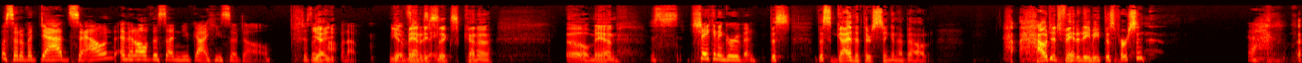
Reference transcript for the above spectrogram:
a sort of a dad sound, and then all of a sudden you've got he's so dull, just like Yeah, popping up, You get Vanity sexy. Six kind of. Oh man, just shaking and grooving. this this guy that they're singing about. H- how did Vanity meet this person? Yeah.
